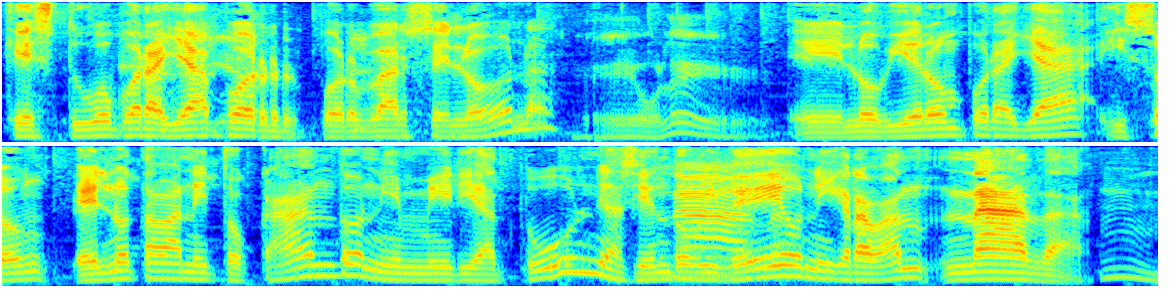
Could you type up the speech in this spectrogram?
que estuvo por allá por, por Barcelona, Eh, eh, lo vieron por allá y son, él no estaba ni tocando, ni en Miriatur, ni haciendo Nada. video, ni grabando, nada. Mm.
